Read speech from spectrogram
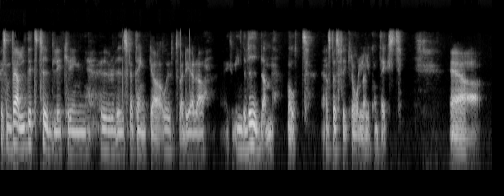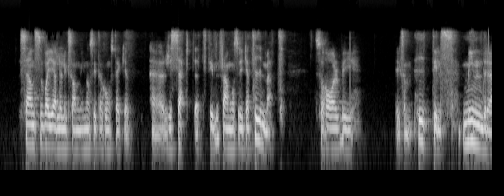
liksom väldigt tydlig kring hur vi ska tänka och utvärdera liksom, individen mot en specifik roll eller kontext. Eh, sen så vad gäller liksom, inom citationstecken eh, receptet till det framgångsrika teamet så har vi liksom, hittills mindre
